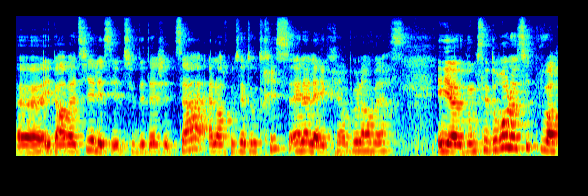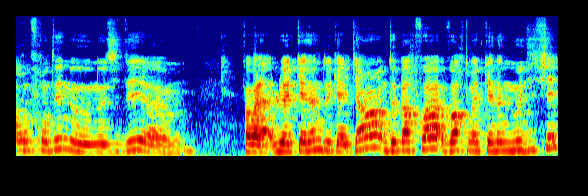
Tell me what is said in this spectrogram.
et Parvati, elle essayait de se détacher de ça, alors que cette autrice, elle, elle a écrit un peu l'inverse. Et donc c'est drôle aussi de pouvoir confronter nos, idées Enfin voilà, le headcanon de quelqu'un, de parfois voir ton headcanon modifié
